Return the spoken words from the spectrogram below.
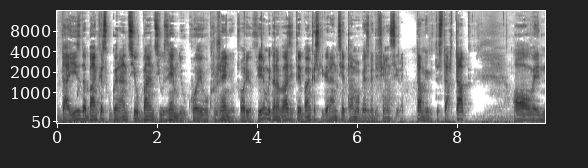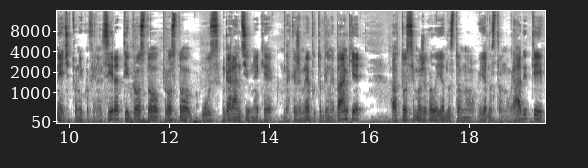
da izda bankarsku garanciju banci u zemlji u kojoj je u okruženju otvorio firmu i da na bazi te bankarske garancije tamo obezbedi finansiranje. Tamo imate start-up, ovaj, neće to niko finansirati, prosto, prosto uz garanciju neke, da kažem, reputabilne banke, a to se može vrlo jednostavno, jednostavno uraditi.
